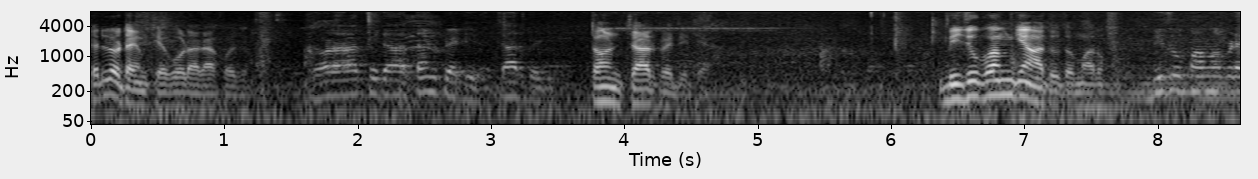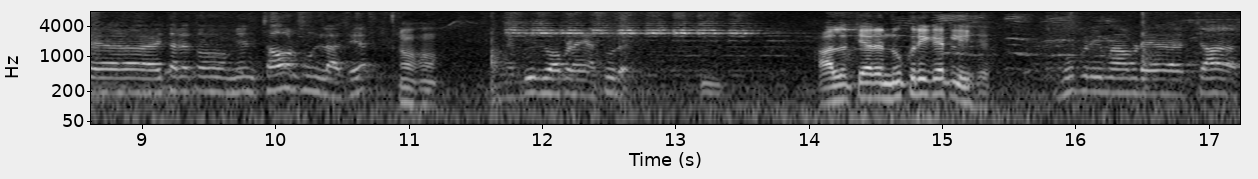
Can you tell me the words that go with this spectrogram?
કેટલો ટાઈમ થયા ઘોડા રાખો છો? ઘોડા રાખી ત્રણ પેટી ચાર પેટી. ત્રણ ચાર પેટી થયા. બીજું ફાર્મ ક્યાં હતું તમારું? બીજું ફાર્મ આપણે અત્યારે તો મેન સાવરકુંડલા છે. હં હં. અને બીજું આપણે અહીંયા સુરત. હાલ અત્યારે નોકરી કેટલી છે? નોકરીમાં આપણે ચાર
